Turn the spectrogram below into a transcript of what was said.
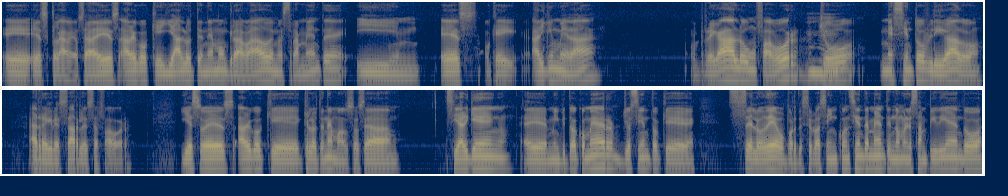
eh, es clave. O sea, es algo que ya lo tenemos grabado en nuestra mente y es, ok, alguien me da un regalo, un favor, yo me siento obligado a regresarle ese favor. Y eso es algo que, que lo tenemos. O sea, si alguien eh, me invitó a comer, yo siento que se lo debo, por decirlo así, inconscientemente, no me lo están pidiendo,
